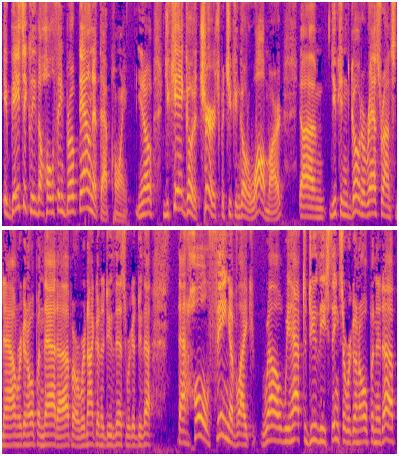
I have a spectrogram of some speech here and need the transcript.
it basically the whole thing broke down at that point. You know, you can't go to church, but you can go to Walmart. Um, you can go to restaurants now, and we're going to open that up, or we're not going to do this, we're going to do that. That whole thing of like, well, we have to do these things, so we're going to open it up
